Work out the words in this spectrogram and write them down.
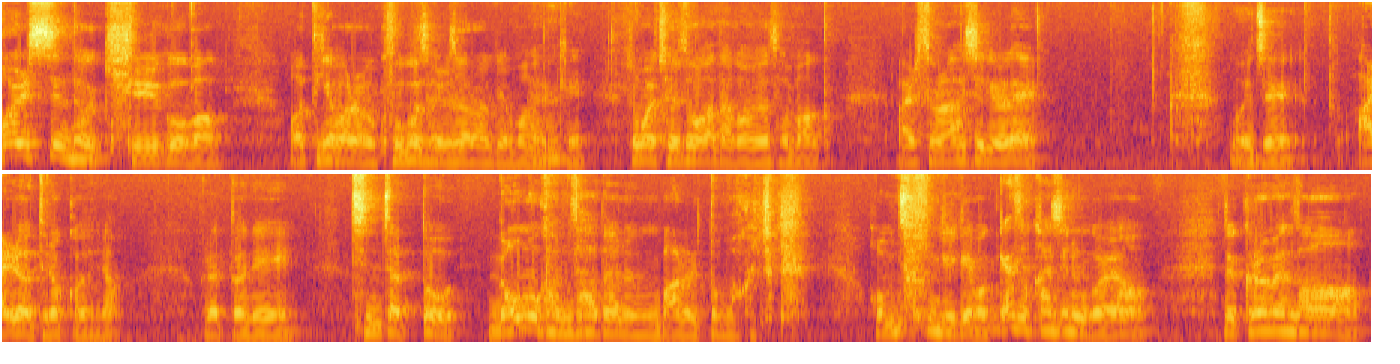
훨씬 더 길고 막 어떻게 말하면 구구절절하게 막 이렇게 정말 죄송하다고 하면서 막 말씀을 하시길래 뭐 이제 알려드렸거든요. 그랬더니 진짜 또 너무 감사하다는 말을 또 막 엄청 길게 막 계속 하시는 거예요. 이제 그러면서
